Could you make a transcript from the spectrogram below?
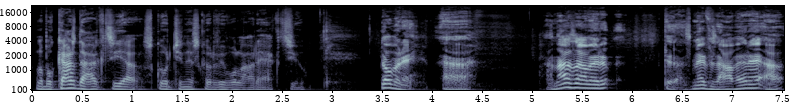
lebo každá akcia skôr či neskôr vyvolá reakciu. Dobre. A, a na záver, teda sme v závere a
